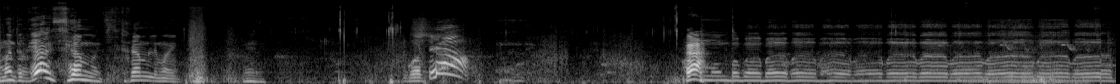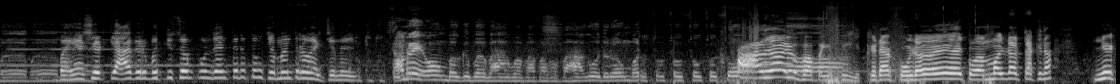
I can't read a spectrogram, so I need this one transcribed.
मंत्र घ्या संपले माहिती भया शेटची अगरबत्ती संपून जाईल तर तुमचे मंत्र व्हायचे नाही थांब ओम बघ ब- ओम सो सो तो अंमलदार ना नीट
